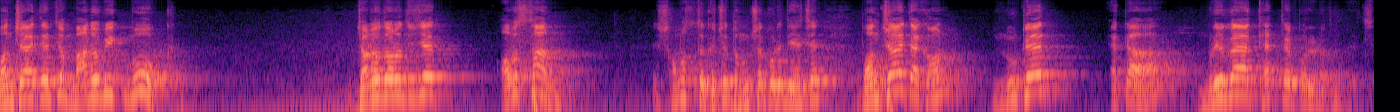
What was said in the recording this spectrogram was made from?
পঞ্চায়েতের যে মানবিক মুখ, জনদরদি যে অবস্থান। এই সমস্ত কিছু ধ্বংস করে দিয়েছে। পঞ্চায়েত এখন লুটের একটা মৃগয়া ক্ষেত্রে পরিণত হয়েছে।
